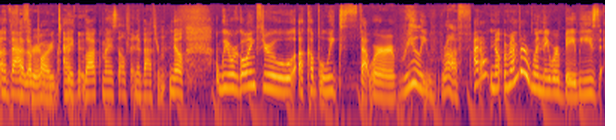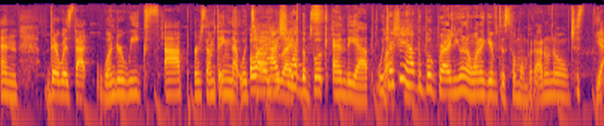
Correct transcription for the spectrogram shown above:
a bathroom. I lock myself in a bathroom. No, we were going through a couple weeks that were really rough. I don't know. Remember when they were babies and there was that Wonder Weeks app or something that would Oh, tell I you actually like have the book and the app, which Well- actually have the book brand new, and I want to give it to someone, but I don't know. just yeah.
